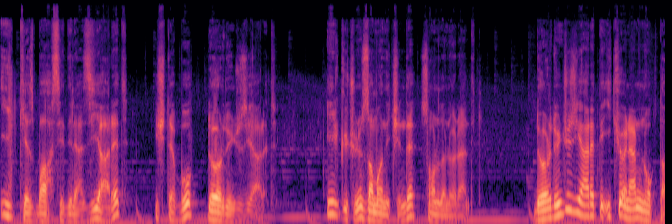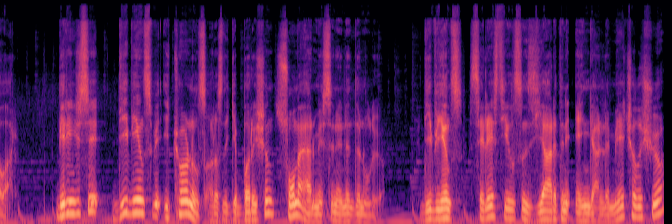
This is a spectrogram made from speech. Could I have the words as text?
ilk kez bahsedilen ziyaret işte bu dördüncü ziyaret. İlk üçünü zaman içinde sonradan öğrendik. Dördüncü ziyarette iki önemli nokta var. Birincisi Deviants ve Eternals arasındaki barışın sona ermesine neden oluyor. Deviants, Celestials'ın ziyaretini engellemeye çalışıyor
